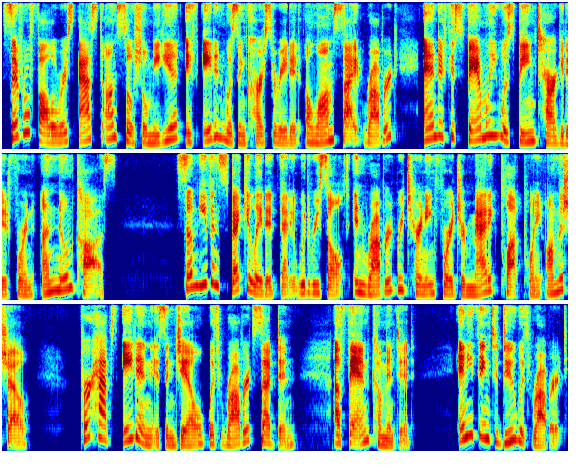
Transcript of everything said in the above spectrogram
Several followers asked on social media if Aiden was incarcerated alongside Robert and if his family was being targeted for an unknown cause. Some even speculated that it would result in Robert returning for a dramatic plot point on the show. Perhaps Aiden is in jail with Robert Sugden. A fan commented, Anything to do with Robert,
